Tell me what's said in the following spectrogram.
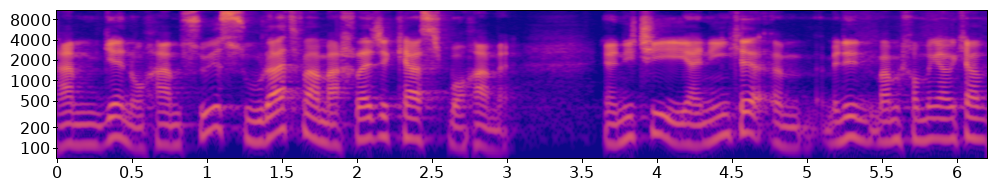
همگن و همسوی صورت و مخرج کسر با همه. یعنی چی؟ یعنی اینکه ببینید من می‌خوام بگم یکم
